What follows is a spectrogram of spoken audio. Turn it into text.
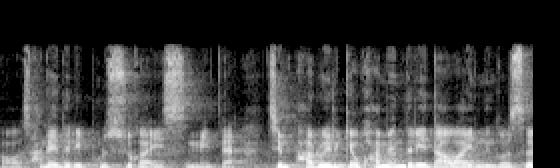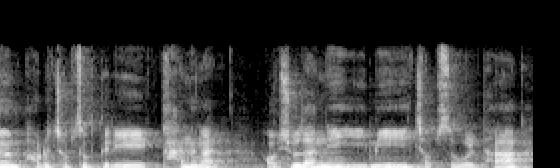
어, 사례들이 볼 수가 있습니다. 지금 바로 이렇게 화면들이 나와 있는 것은 바로 접속들이 가능한 어, 쇼단이 이미 접속을 다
